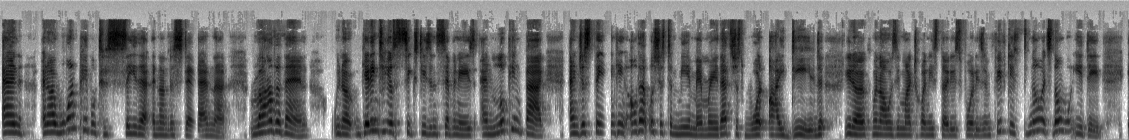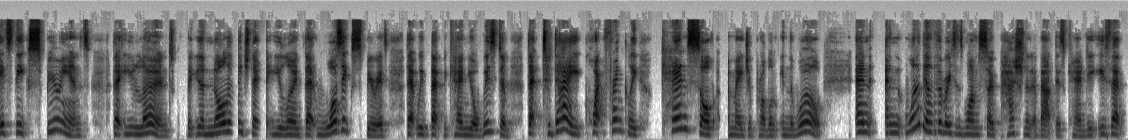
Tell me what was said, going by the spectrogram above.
and and i want people to see that and understand that rather than you know, getting to your 60s and 70s and looking back and just thinking, oh, that was just a mere memory. That's just what I did, you know, when I was in my 20s, 30s, 40s, and 50s. No, it's not what you did. It's the experience that you learned, that your knowledge that you learned that was experience that we that became your wisdom that today, quite frankly, can solve a major problem in the world. And and one of the other reasons why I'm so passionate about this, Candy, is that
